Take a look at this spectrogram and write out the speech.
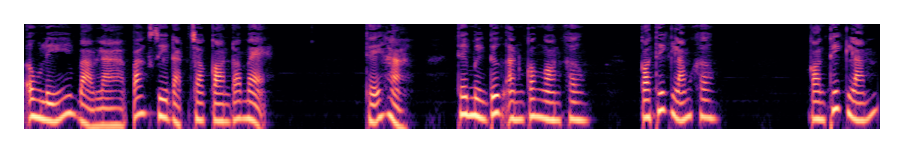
Ông Lý bảo là bác Duy đặt cho con đó mẹ. Thế hả? Thế Minh Đức ăn có ngon không? Con thích lắm không? Con thích lắm,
